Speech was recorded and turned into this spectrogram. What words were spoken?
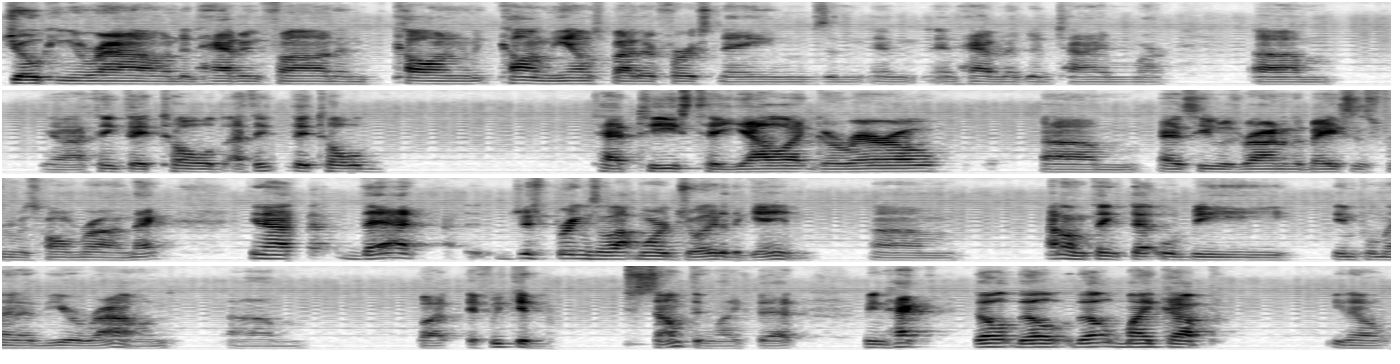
joking around and having fun and calling calling the umps by their first names and, and, and having a good time. Or, um, you know, I think they told I think they told Tatis to yell at Guerrero um, as he was rounding the bases from his home run. That you know that just brings a lot more joy to the game. Um, I don't think that would be implemented year round, um, but if we could do something like that, I mean, heck, they'll they'll they'll mic up, you know,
